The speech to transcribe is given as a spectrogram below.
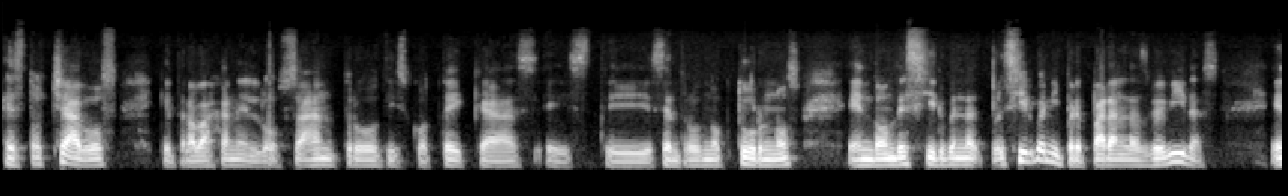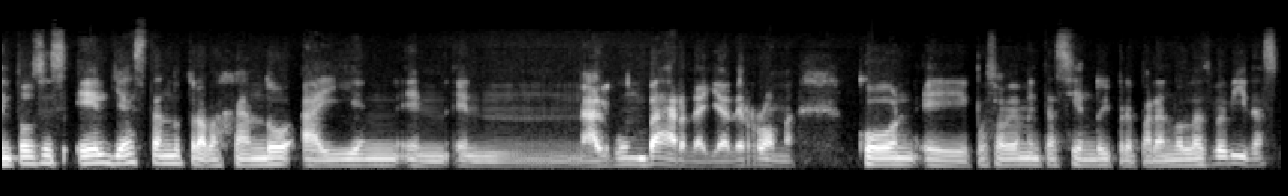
estos chavos que trabajan en los antros, discotecas, este, centros nocturnos, en donde sirven, sirven y preparan las bebidas. Entonces, él ya estando trabajando ahí en, algún bar de allá de Roma, con, eh, pues obviamente haciendo y preparando las bebidas,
